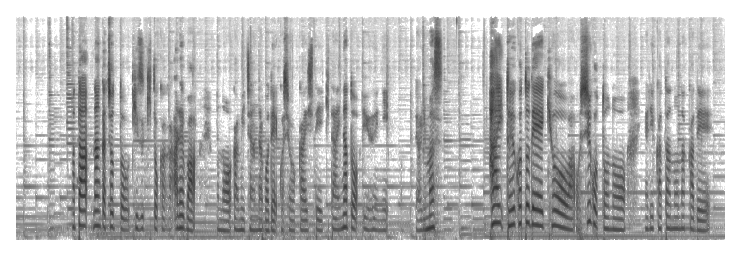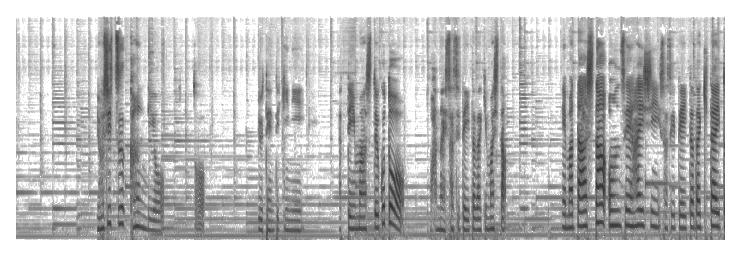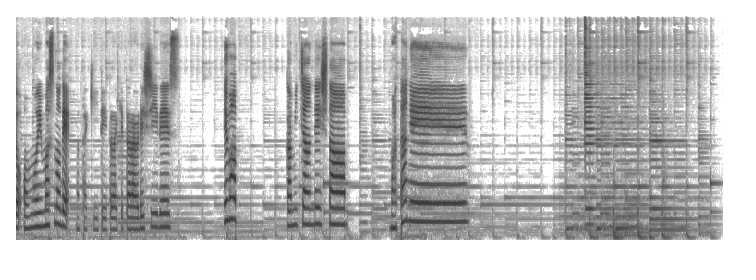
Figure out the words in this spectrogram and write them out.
またなんかちょっと気づきとかがあれば、このガミちゃんラボでご紹介していきたいなというふうに思っております。はい。ということで、今日はお仕事のやり方の中で、予日管理をちょっと重点的にやっていますということをお話しさせていただきました。また明日音声配信させていただきたいと思いますので、また聞いていただけたら嬉しいです。では、ガミちゃんでした。またねー。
